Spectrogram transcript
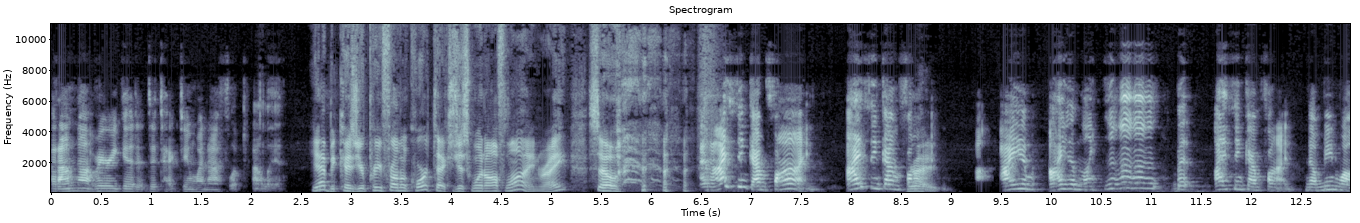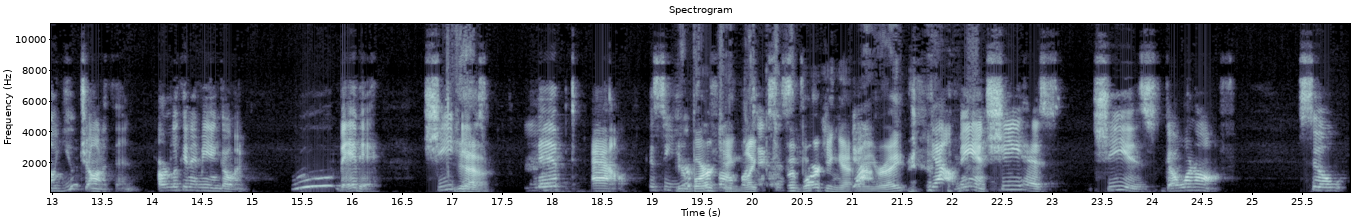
but I'm not very good at detecting when I flipped my lid. Yeah, because your prefrontal cortex just went offline, right? So And I think I'm fine. I think I'm fine. Right. I am I am like, but I think I'm fine. Now, meanwhile, you, Jonathan, are looking at me and going, "Ooh, baby, she Yeah. is flipped out." Because see, you're your barking, like is- barking at Yeah. me, right? yeah, man, she has she is going off. So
